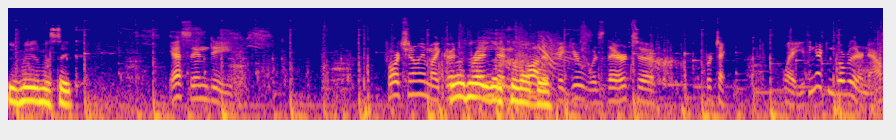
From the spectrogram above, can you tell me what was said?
You've made a mistake. Yes, indeed. Fortunately, my good No, friend and father figure was there to protect me. Wait, you think I can go over there now?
